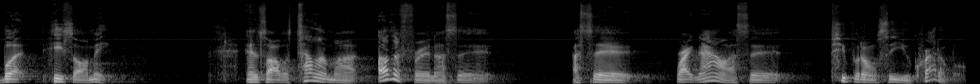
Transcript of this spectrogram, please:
But he saw me. And so I was telling my other friend, I said, I said, right now, I said, people don't see you credible.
